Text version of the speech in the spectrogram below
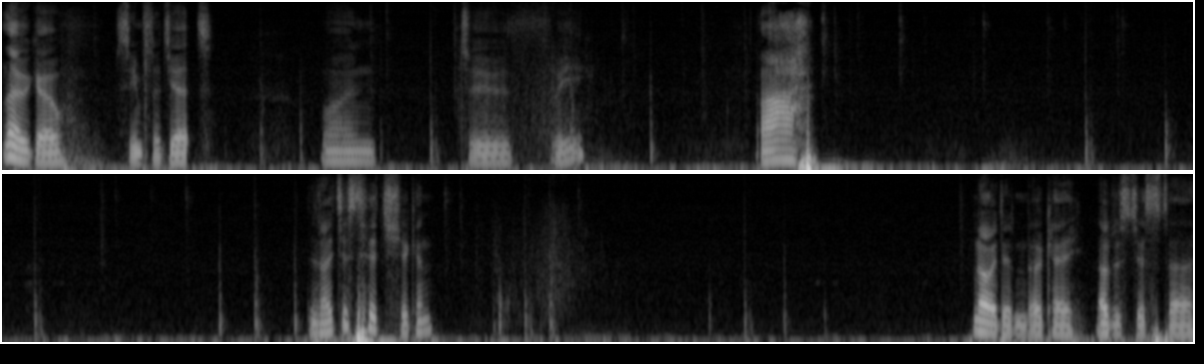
There we go. Seems legit. One, two, three. Ah! Did I just hit chicken? No, I didn't. Okay. That was just uh,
